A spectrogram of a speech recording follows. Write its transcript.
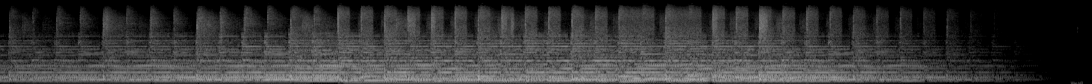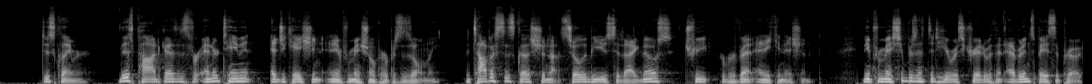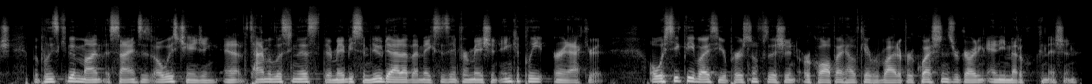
Disclaimer This podcast is for entertainment, education, and informational purposes only. The topics discussed should not solely be used to diagnose, treat, or prevent any condition. The information presented here was created with an evidence based approach, but please keep in mind that science is always changing, and at the time of listening to this, there may be some new data that makes this information incomplete or inaccurate. Always seek the advice of your personal physician or qualified healthcare provider for questions regarding any medical condition.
